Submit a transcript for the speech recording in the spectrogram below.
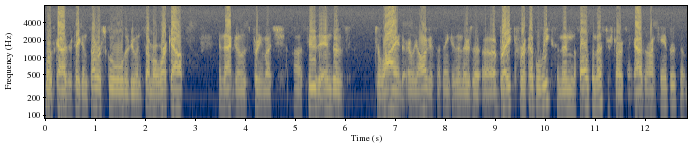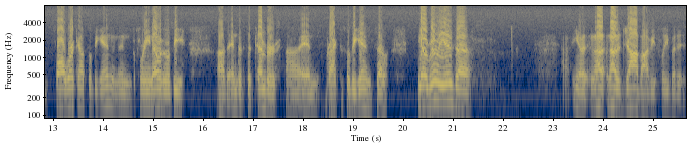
most guys are taking summer school, they're doing summer workouts, and that goes pretty much uh, through the end of July into early August, I think, and then there's a, a break for a couple weeks, and then the fall semester starts, and guys are on campus, and fall workouts will begin, and then before you know it, it'll be uh, the end of September, uh, and practice will begin. So, you know, it really is a, uh, you know, not not a job, obviously, but it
